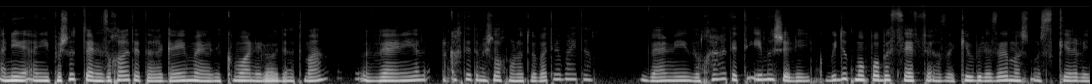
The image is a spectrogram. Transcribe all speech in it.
אני, אני פשוט, אני זוכרת את הרגעים האלה כמו אני לא יודעת מה, ואני לקחתי את המשלוח מנות ובאתי הביתה. ואני זוכרת את אימא שלי, בדיוק כמו פה בספר, זה כאילו בגלל זה זה מזכיר לי.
